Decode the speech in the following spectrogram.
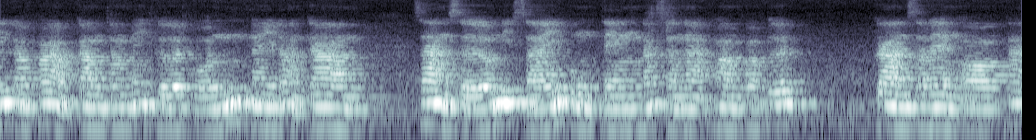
ลิกภาพกรรมทำให้เกิดผลในด้านการสร้างเสริมนิสัยปรุงแต่งลักษณะความประพฤติ การแสดงออกท่า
